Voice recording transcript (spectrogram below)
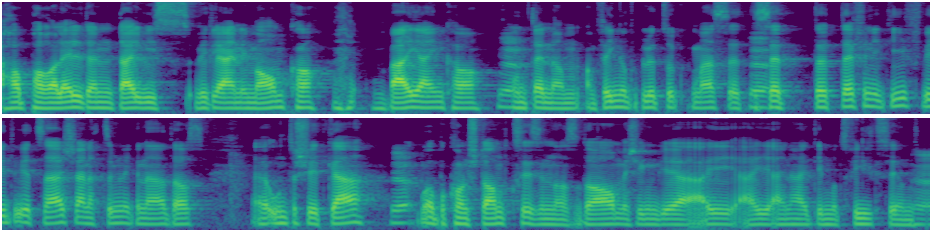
habe parallel dann teilweise wirklich einen im Arm gehabt, im Bein einen gehabt und dann am, am Finger den Blutzucker gemessen. Das hat definitiv, wie du jetzt sagst, eigentlich ziemlich genau das äh, Unterschied gegeben, Ja. die aber konstant gewesen sind. Also der Arm ist irgendwie eine, eine Einheit immer zu viel gewesen. Und Ja.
